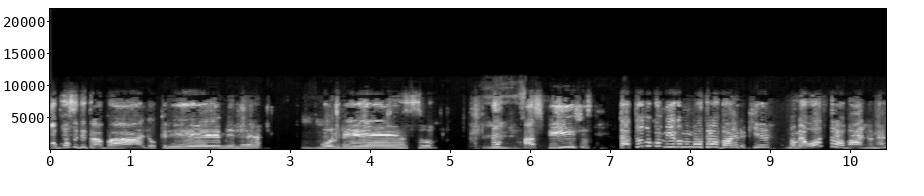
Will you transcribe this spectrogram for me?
a, bolsa de trabalho, o creme, né? Uhum. O lenço, Isso. as fichas. Tá tudo comigo no meu trabalho aqui, no meu outro trabalho, né?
